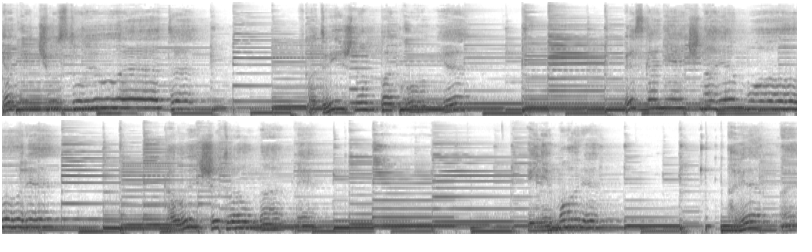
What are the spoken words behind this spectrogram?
я предчувствую подмогье, Бесконечное море Колышет волнами. И не море, наверное,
